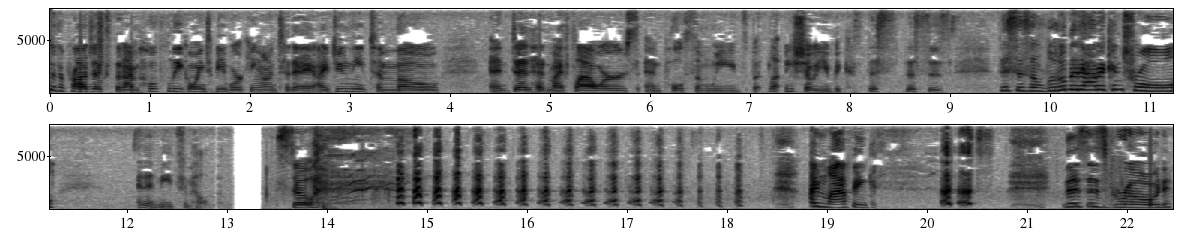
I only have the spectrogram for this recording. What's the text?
These are the projects that I'm hopefully going to be working on today. I do need to mow and deadhead my flowers and pull some weeds, but let me show you because this this is this is a little bit out of control and it needs some help. So I'm laughing. this has grown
